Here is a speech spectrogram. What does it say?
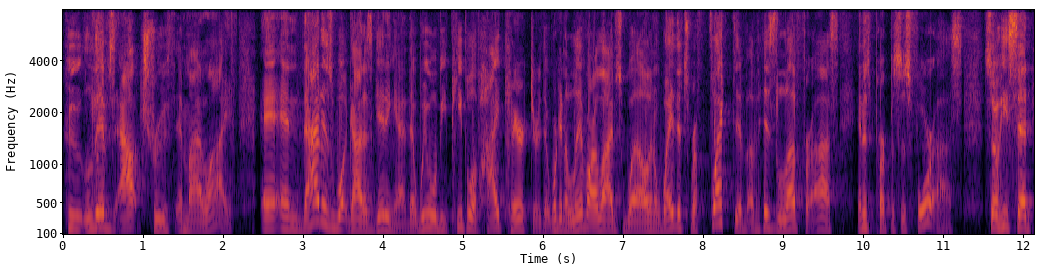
who lives out truth in my life. And, and, that is what God is getting at that we will be people of high character, that we're going to live our lives well in a way that's reflective of His love for us and His purposes for us. So He said,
